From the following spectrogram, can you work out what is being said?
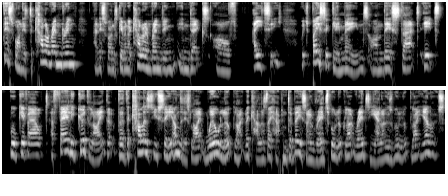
This one is the colour rendering, and this one's given a colour and rendering index of 80 which basically means on this that it will give out a fairly good light that the, the colours you see under this light will look like the colours they happen to be. So reds will look like reds yellows will look like yellows.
